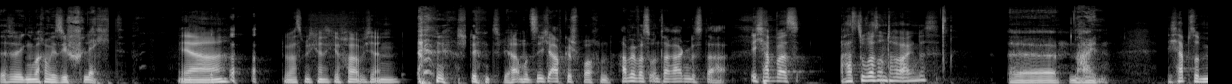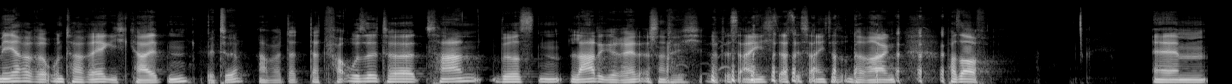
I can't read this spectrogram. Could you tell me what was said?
Deswegen machen wir sie schlecht. Ne? Ja. Du hast mich gar nicht gefragt, ob ich einen. Stimmt, wir haben uns nicht abgesprochen. Haben wir was Unterragendes da? Ich habe was. Hast du was Unterragendes? Äh, nein, Ich habe so mehrere Unterrägigkeiten, bitte. aber das verusselte Zahnbürsten-Ladegerät ist natürlich, das ist eigentlich, das ist eigentlich das Unterragend. Pass auf. Ähm,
